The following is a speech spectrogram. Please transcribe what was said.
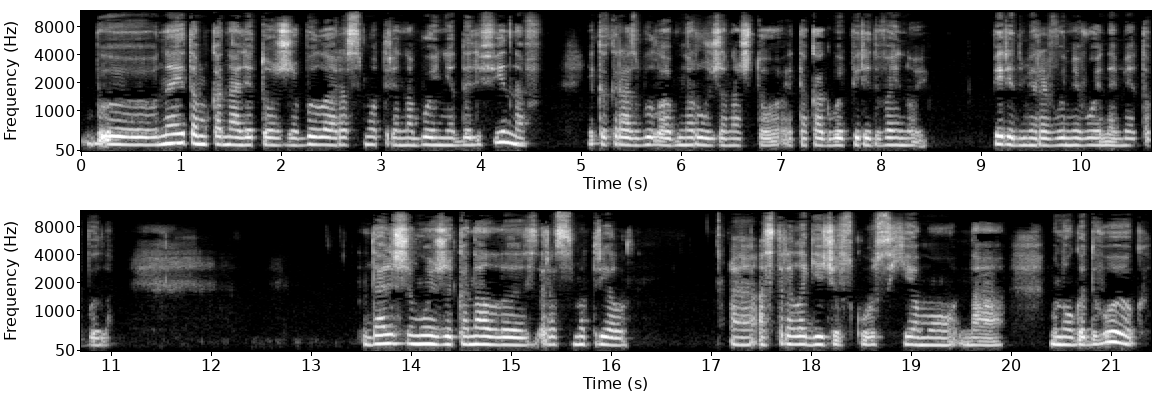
на этом канале тоже было рассмотрено бойня дельфинов, и как раз было обнаружено, что это как бы перед войной, перед мировыми войнами это было. Дальше мой же канал э, рассмотрел а, астрологическую схему на много двоек.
